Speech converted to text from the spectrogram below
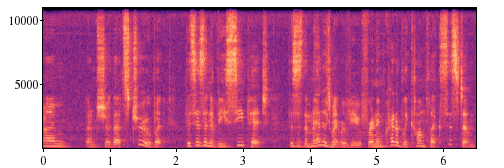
I'm, I'm sure that's true, but this isn't a VC pitch. This is the management review for an incredibly complex system.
